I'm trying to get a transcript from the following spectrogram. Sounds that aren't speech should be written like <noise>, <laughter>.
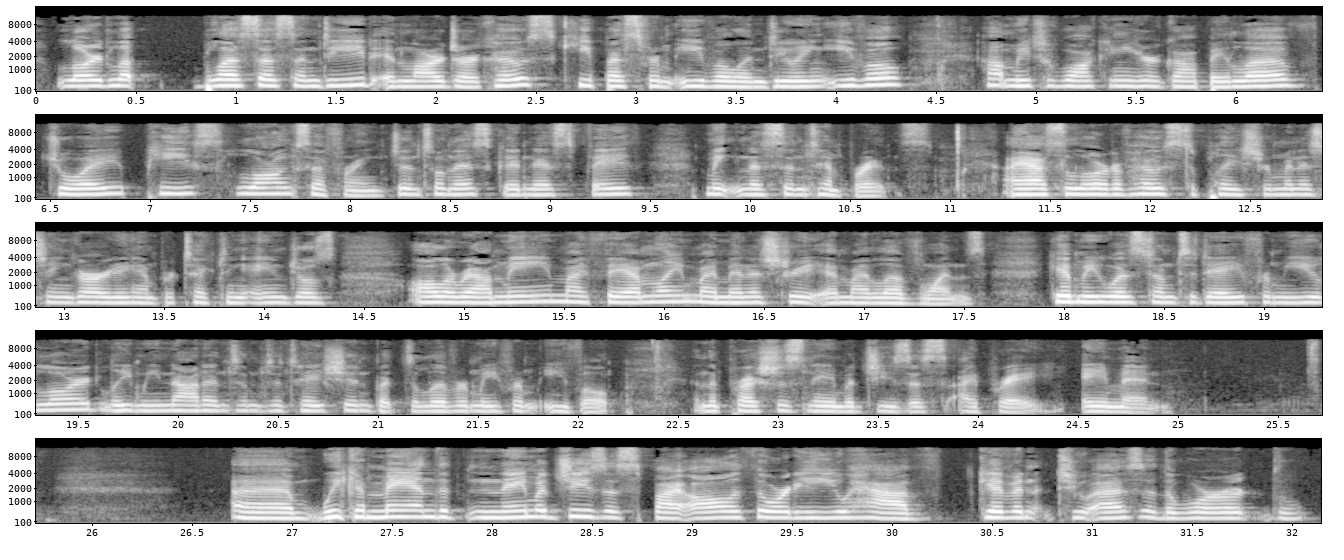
Lord, let, Bless us indeed, enlarge our coast, keep us from evil and doing evil. Help me to walk in your agape love, joy, peace, long suffering, gentleness, goodness, faith, meekness, and temperance. I ask the Lord of hosts to place your ministering, guarding, and protecting angels all around me, my family, my ministry, and my loved ones. Give me wisdom today from you, Lord. Lead me not into temptation, but deliver me from evil. In the precious name of Jesus, I pray. Amen. Um, we command the name of Jesus by all authority you have given to us the word. The,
